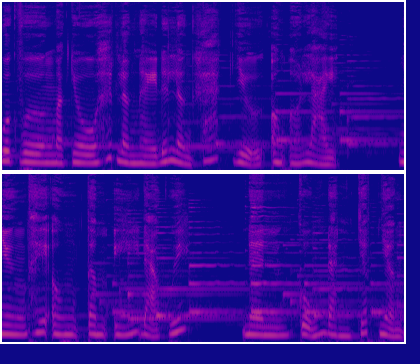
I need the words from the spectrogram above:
Quốc vương mặc dù hết lần này đến lần khác giữ ông ở lại, nhưng thấy ông tâm ý đã quyết, nên cũng đành chấp nhận.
